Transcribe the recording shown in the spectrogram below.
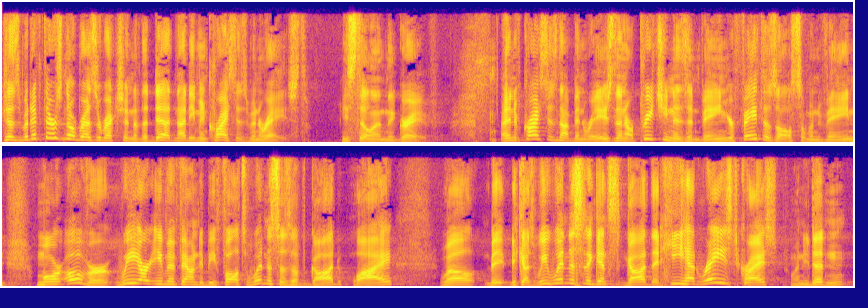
He says, but if there's no resurrection of the dead, not even Christ has been raised. He's still in the grave. And if Christ has not been raised, then our preaching is in vain. Your faith is also in vain. Moreover, we are even found to be false witnesses of God. Why? Well, because we witnessed against God that he had raised Christ when he didn't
